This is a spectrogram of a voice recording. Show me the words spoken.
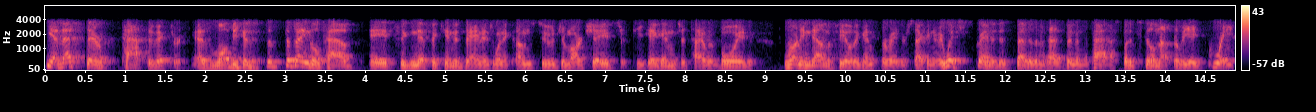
Yeah, that's their path to victory as well because the, the Bengals have a significant advantage when it comes to Ja'Marr Chase or Tee Higgins or Tyler Boyd running down the field against the Raiders secondary, which granted is better than it has been in the past, but it's still not really a great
